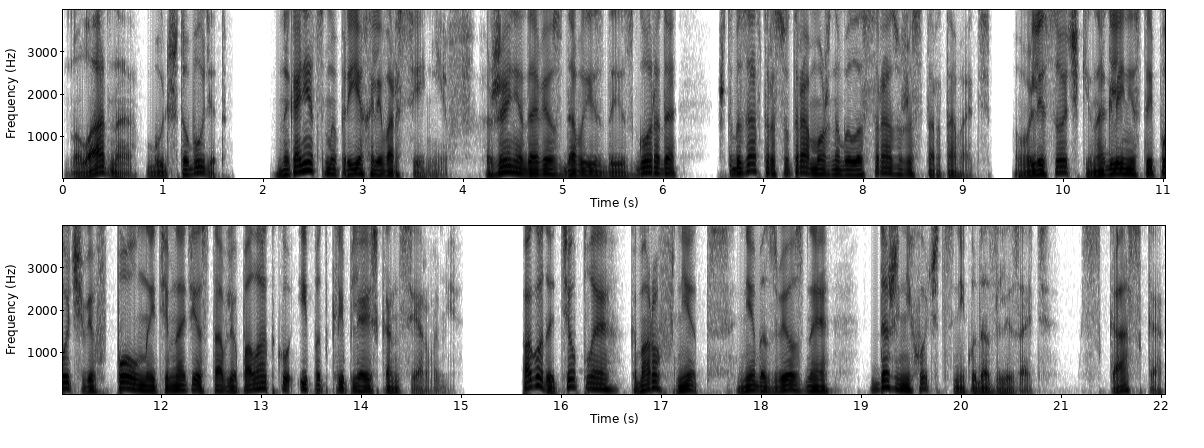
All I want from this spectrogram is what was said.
Ну ладно, будь что будет. Наконец мы приехали в Арсеньев. Женя довез до выезда из города, чтобы завтра с утра можно было сразу же стартовать. В лесочке на глинистой почве в полной темноте ставлю палатку и подкрепляюсь консервами. Погода теплая, комаров нет, небо звездное, даже не хочется никуда залезать. Сказка.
